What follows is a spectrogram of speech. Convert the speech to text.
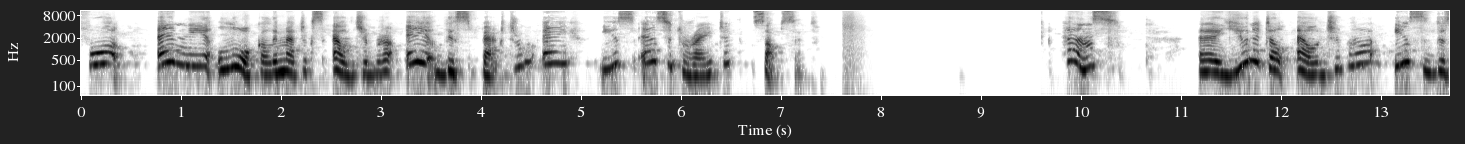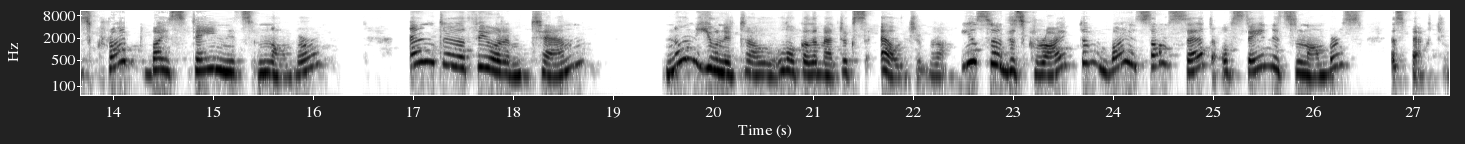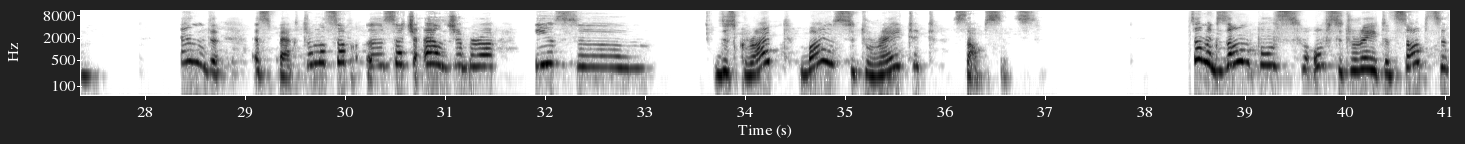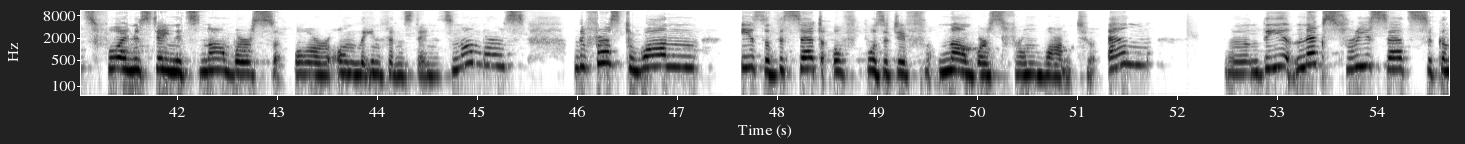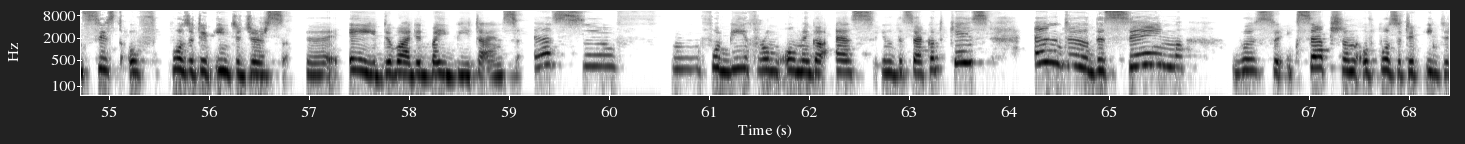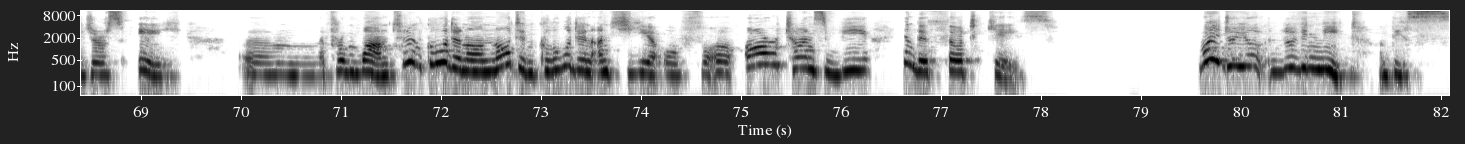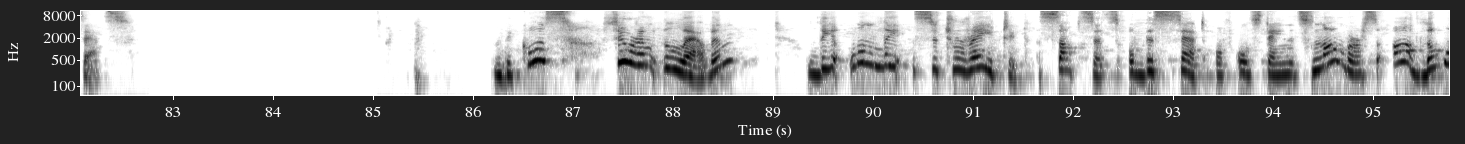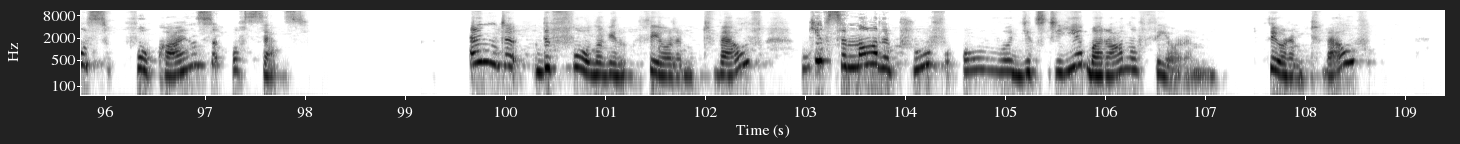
For any locally matrix algebra A, the spectrum A is a saturated subset. Hence, a unital algebra is described by Steinitz number and uh, theorem 10 non-unital local matrix algebra is uh, described by some set of Steinitz numbers, a spectrum. And a spectrum of uh, such algebra is uh, described by saturated subsets. Some examples of saturated subsets for any Steinitz numbers or only infinite Steinitz numbers. The first one is the set of positive numbers from 1 to n. Uh, the next three sets consist of positive integers uh, a divided by b times s uh, for b from omega s in the second case, and uh, the same with exception of positive integers a um, from 1 to including or not including anti of uh, r times b in the third case. Why do, you, do we need these sets? Because theorem 11, the only saturated subsets of the set of all Steinitz numbers are those four kinds of sets. And the following theorem 12 gives another proof of Dixmier-Baranov theorem. Theorem 12.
